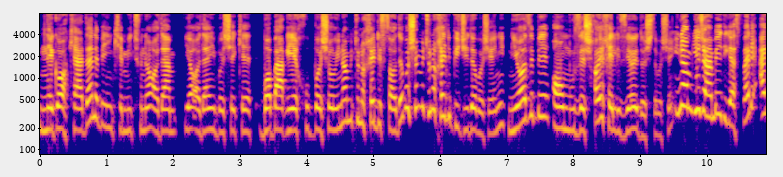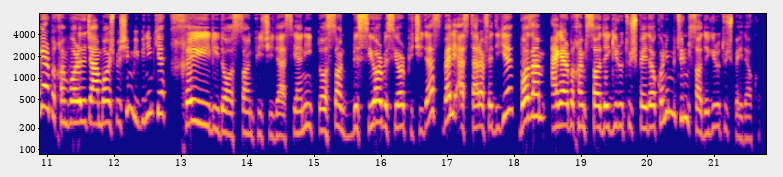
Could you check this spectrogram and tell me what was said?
نگاه کردن به اینکه می‌تونه آدم یه آدمی باشه که با بقیه خوب باشه و اینا می‌تونه خیلی ساده باشه می‌تونه خیلی پیچیده باشه. یعنی نیاز به آموزش های خیلی زیادی داشته باشه. این هم یه جنبه دیگه است. ولی اگر بخوایم وارد جنبه هاش بشیم می‌بینیم که خیلی داستان پیچیده است. یعنی داستان بسیار بسیار پیچیده است. ولی از طرف دیگه بازم اگر بخوایم سادگی رو توش پیدا کنیم می‌تونیم سادگی رو توش پیدا کنیم.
